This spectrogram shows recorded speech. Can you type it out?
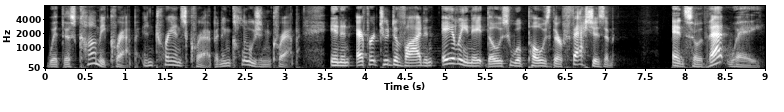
with this commie crap and trans crap and inclusion crap in an effort to divide and alienate those who oppose their fascism. And so that way,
